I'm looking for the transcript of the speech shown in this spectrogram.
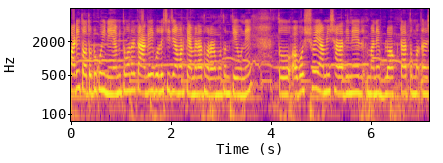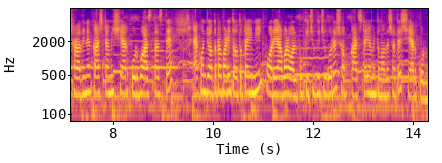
পারি ততটুকুই নেই। আমি তোমাদেরকে আগেই বলেছি যে আমার ক্যামেরা ধরার মতন কেউ নেই। তো অবশ্যই আমি সারাদিনের মানে ব্লগটা তোমার সারাদিনের কাজটা আমি শেয়ার করব আস্তে আস্তে। এখন যতটা পারি ততটাই নিই। পরে আবার অল্প কিছু কিছু করে সব কাজটাই আমি তোমাদের সাথে শেয়ার করব।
